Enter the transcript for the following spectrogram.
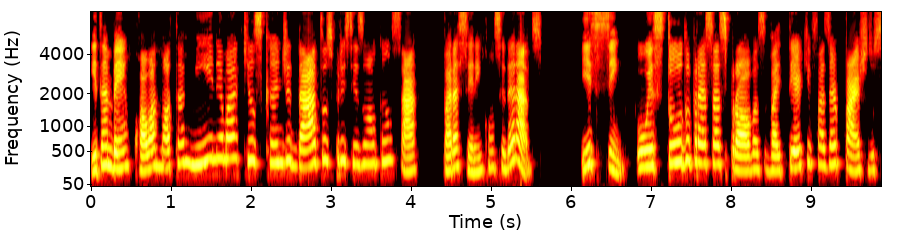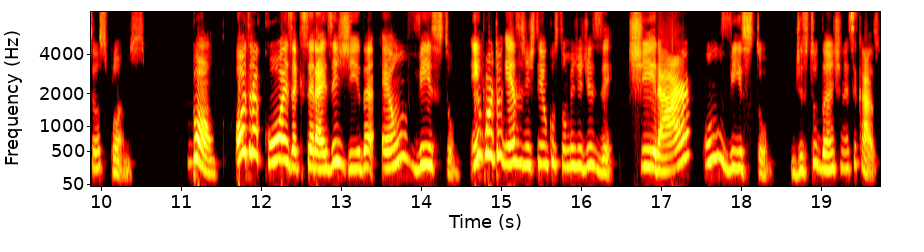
e também qual a nota mínima que os candidatos precisam alcançar para serem considerados. E sim, o estudo para essas provas vai ter que fazer parte dos seus planos. Bom, outra coisa que será exigida é um visto. Em português, a gente tem o costume de dizer tirar um visto, de estudante nesse caso,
